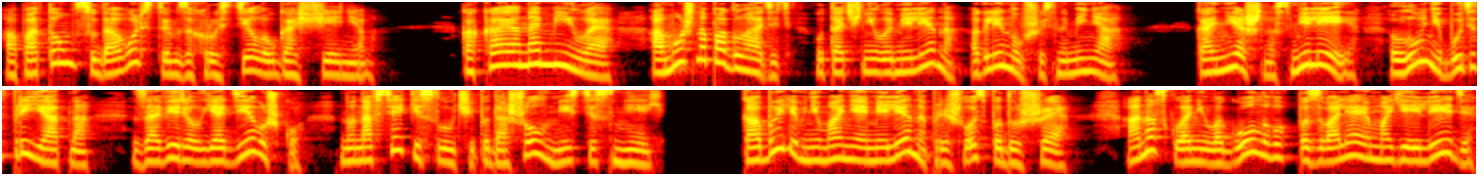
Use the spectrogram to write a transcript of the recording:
а потом с удовольствием захрустела угощением. «Какая она милая! А можно погладить?» – уточнила Милена, оглянувшись на меня. «Конечно, смелее. Луне будет приятно», – заверил я девушку, но на всякий случай подошел вместе с ней. Кобыле внимание Милены пришлось по душе. Она склонила голову, позволяя моей леди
